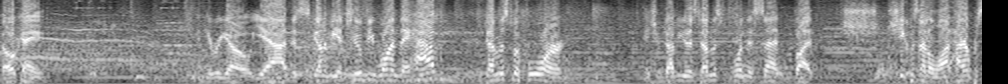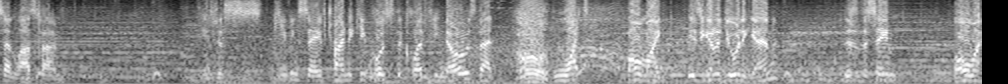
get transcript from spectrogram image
Okay. And here we go. Yeah, this is going to be a 2v1. They have done this before. HMW has done this before in this set, but Sheik was at a lot higher percent last time. He's just keeping safe, trying to keep close to the cliff. He knows that... what? Oh my... Is he going to do it again? This is the same... Oh my...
